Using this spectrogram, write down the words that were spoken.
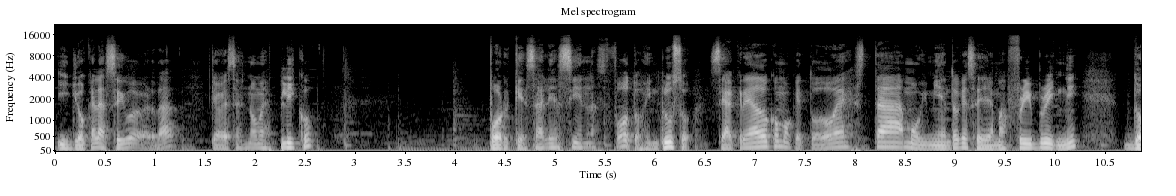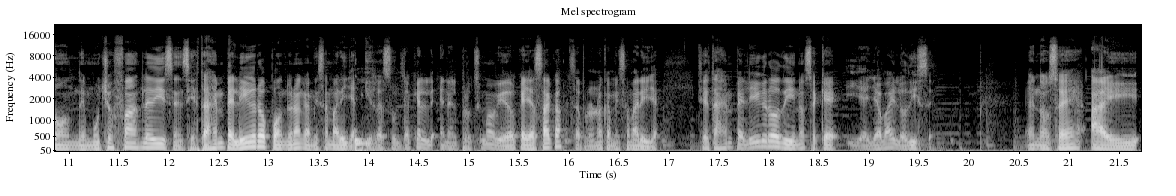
Y yo que la sigo de verdad, que a veces no me explico por qué sale así en las fotos. Incluso se ha creado como que todo este movimiento que se llama Free Britney, donde muchos fans le dicen, si estás en peligro, ponte una camisa amarilla. Y resulta que en el próximo video que ella saca, se pone una camisa amarilla. Si estás en peligro, di no sé qué. Y ella va y lo dice. Entonces ahí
